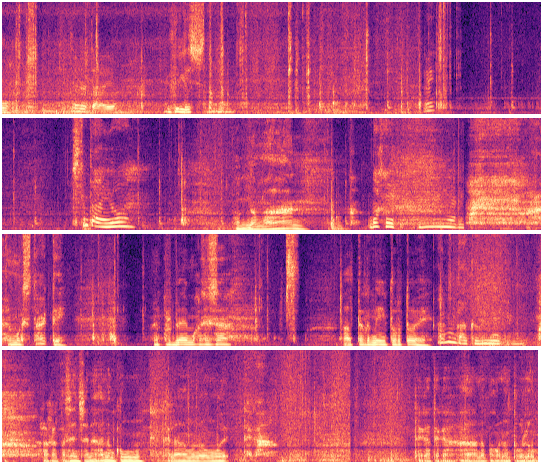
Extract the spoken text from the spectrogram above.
Naku, Ano tayo? Bilis naman. Ay. Saan tayo? wag naman. Bakit? Ano nangyari? Ayaw mag-start eh. May problema kasi sa alternator to eh. Anong gagawin natin? Raquel, pasensya na. Alam kong kailangan mo na umuwi. Teka. Teka, teka. Hanap ako ng tulong.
